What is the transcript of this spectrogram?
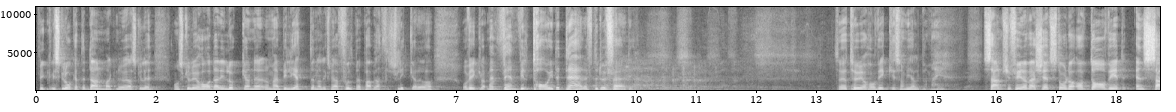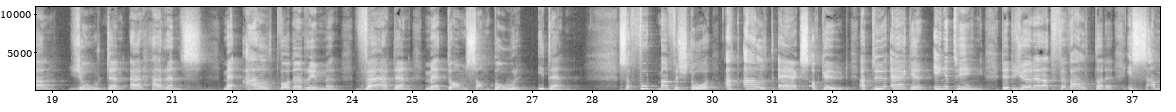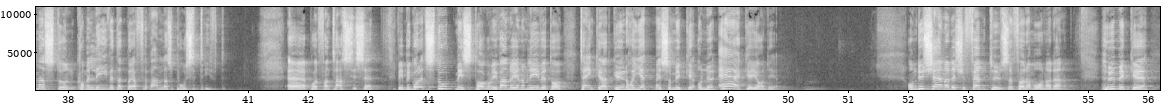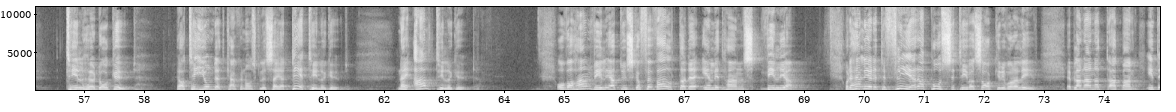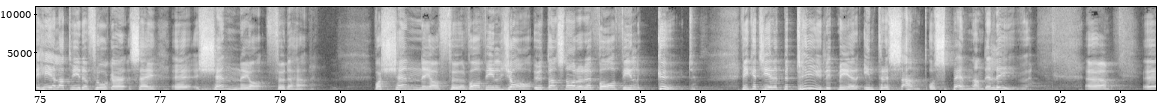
Vi skulle åka till Danmark nu. Jag skulle, hon skulle ju ha där i luckan eh, de här biljetterna. Liksom. Jag har fullt med papper. Jag slickade och, och vi, men vem vill ta i det där efter du är färdig? Så jag tur jag har Vicky som hjälper mig. Psalm 24, vers 1 står det av David, en psalm. Jorden är Herrens med allt vad den rymmer, världen med dem som bor i den. Så fort man förstår att allt ägs av Gud, att du äger ingenting, det du gör är att förvalta det. I samma stund kommer livet att börja förvandlas positivt. Eh, på ett fantastiskt sätt. Vi begår ett stort misstag om vi vandrar genom livet och tänker att Gud har gett mig så mycket och nu äger jag det. Om du tjänade 25 000 förra månaden, hur mycket tillhör då Gud? Ja, tiondet kanske någon skulle säga, det tillhör Gud. Nej, allt tillhör Gud. Och vad han vill är att du ska förvalta det enligt hans vilja. Och det här leder till flera positiva saker i våra liv. Eh, bland annat att man inte hela tiden frågar sig, eh, känner jag för det här? Vad känner jag för? Vad vill jag? Utan snarare, vad vill Gud? Vilket ger ett betydligt mer intressant och spännande liv. Eh, eh,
